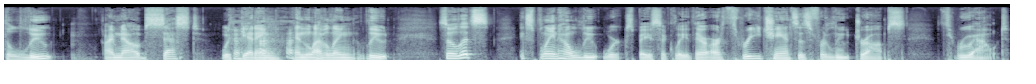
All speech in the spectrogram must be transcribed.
the loot. I'm now obsessed with getting and leveling loot. So let's explain how loot works basically. There are three chances for loot drops throughout,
